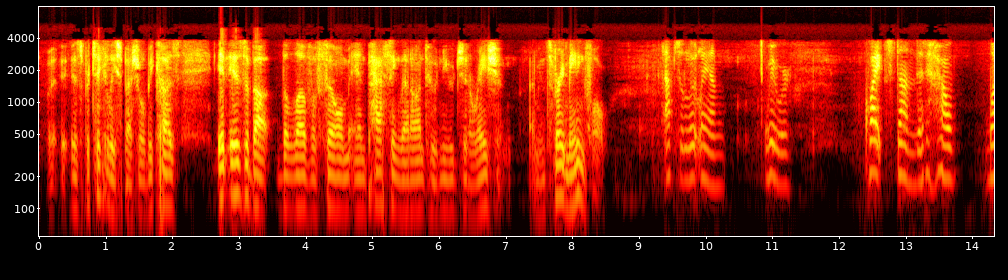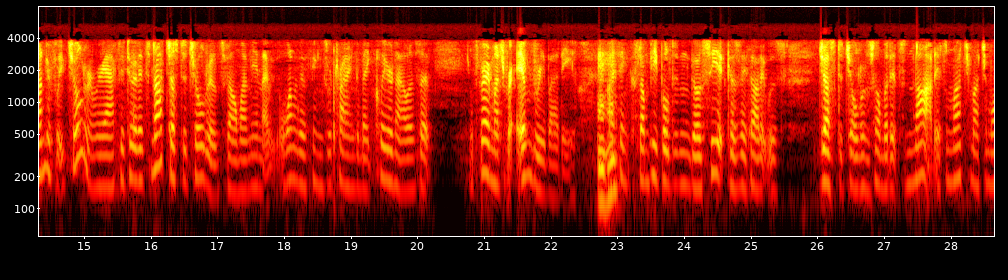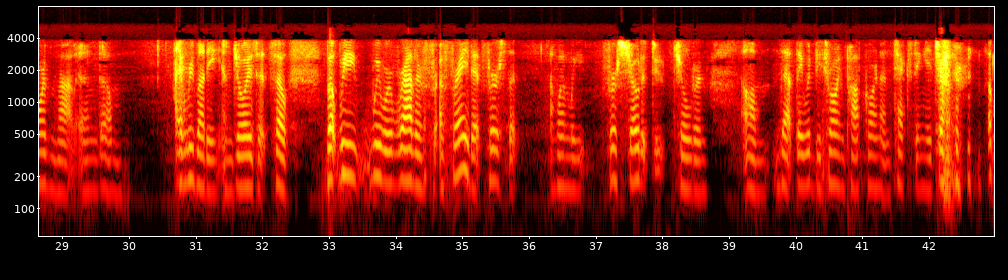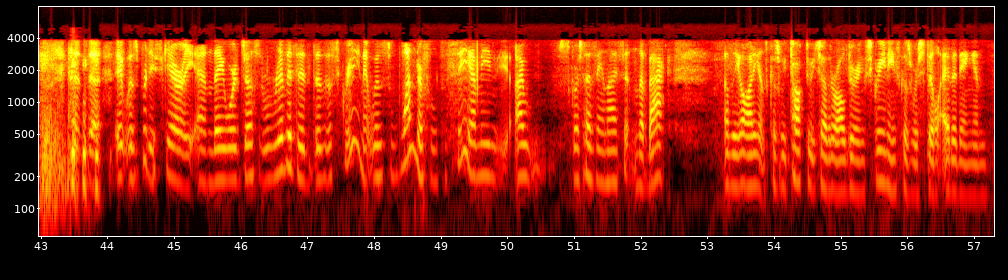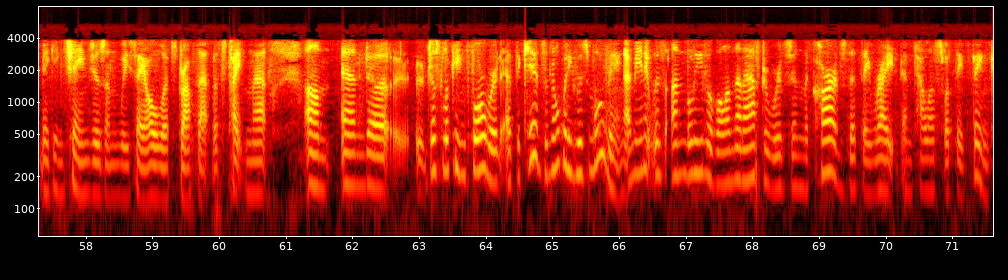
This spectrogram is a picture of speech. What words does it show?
is particularly special because it is about the love of film and passing that on to a new generation. I mean, it's very meaningful. Absolutely and we were quite stunned at how wonderfully children reacted to it it's not just a children's film i mean I, one of the things we're trying to make clear now is that it's very much for everybody Mhm. I think some people didn't go see it because they thought it was just a children's film, but it's not. It's much, much more than that, and um, everybody enjoys it. So, but we we were rather f- afraid at first that when we first showed it to children, um, that they would be throwing popcorn and texting each other, and uh, it was pretty scary. And they were just riveted to the screen. It was wonderful to see. I mean, I Scorsese and I sit in the back of the audience because we talk to each other all during screenings because we're still editing and making changes and we say oh let's drop that let's tighten that um and uh just looking forward at the kids nobody was moving. I mean it was unbelievable. And then afterwards in the cards that they write and tell us what they think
